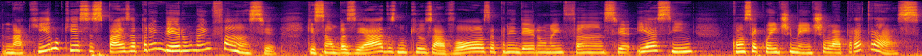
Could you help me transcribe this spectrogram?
naquilo que esses pais aprenderam na infância, que são baseadas no que os avós aprenderam na infância e assim consequentemente lá para trás.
